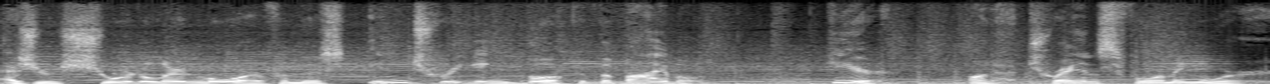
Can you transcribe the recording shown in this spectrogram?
as you're sure to learn more from this intriguing book of the Bible. Here on A Transforming Word.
